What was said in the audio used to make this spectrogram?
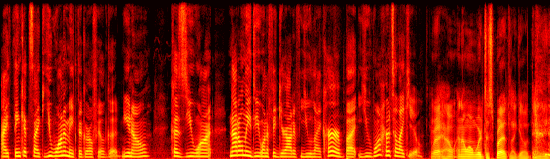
I think it's like you want to make the girl feel good, you know? Because you want, not only do you want to figure out if you like her, but you want her to like you. right I, and i want word to spread like yo danny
